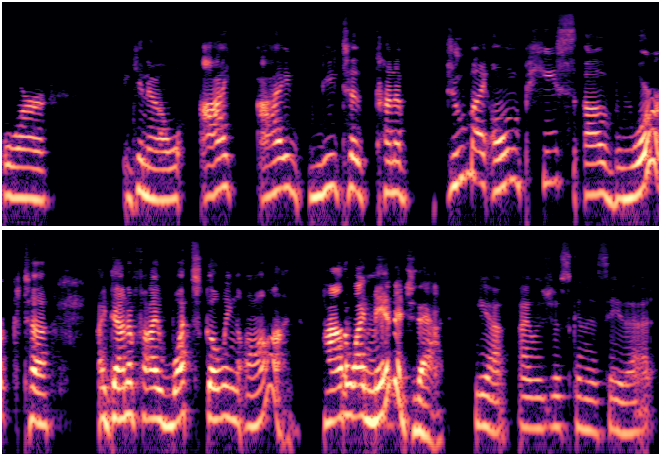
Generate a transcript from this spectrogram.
or, you know, I I need to kind of do my own piece of work to identify what's going on. How do I manage that? Yeah, I was just going to say that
